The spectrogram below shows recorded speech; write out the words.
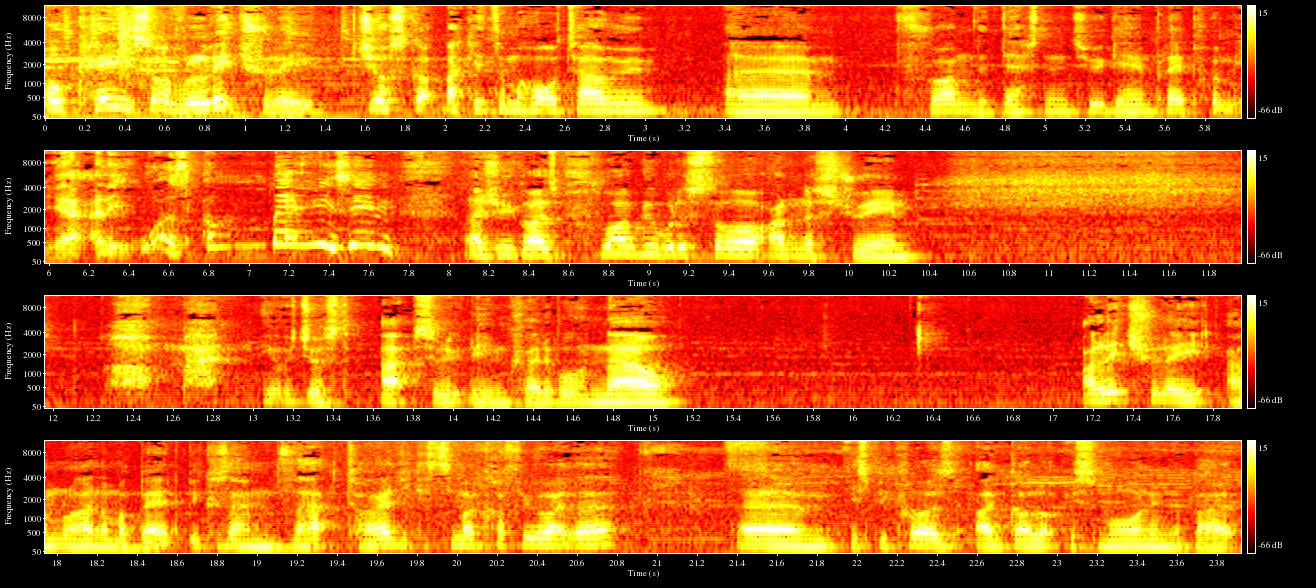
Okay, so I've literally just got back into my hotel room um, from the Destiny 2 gameplay premiere, and it was amazing. As you guys probably would have saw on the stream. Oh man, it was just absolutely incredible. Now, I literally am lying on my bed because I'm that tired. You can see my coffee right there. Um, it's because I got up this morning about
